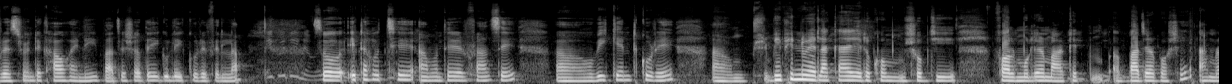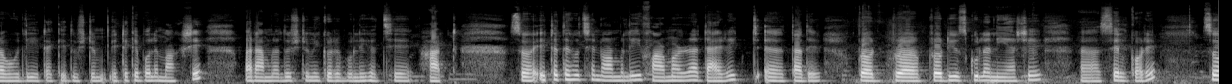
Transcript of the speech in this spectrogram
রেস্টুরেন্টে খাওয়া হয়নি বাজার সাথে এগুলোই করে ফেললাম। সো এটা হচ্ছে আমাদের ফ্রান্সে উইকেন্ড করে বিভিন্ন এলাকায় এরকম সবজি, ফলমূলের মার্কেট বাজার বসে। আমরা বলি এটাকে দুষ্টুমি, এটাকে বলে মাকসে বাট আমরা দুষ্টুমি করে বলি হচ্ছে হাট। সো এটাতে হচ্ছে নর্মালি ফার্মাররা ডাইরেক্ট তাদের প্রডিউসগুলো নিয়ে আসে সেল করে। সো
